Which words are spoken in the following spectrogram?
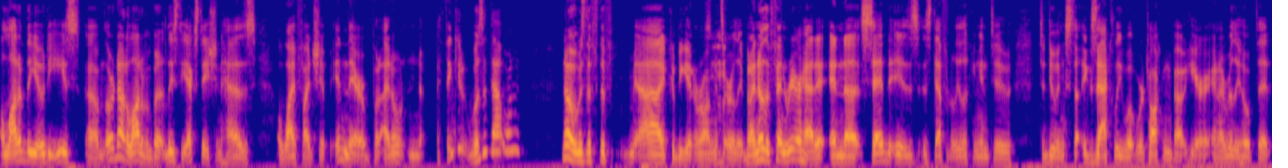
a lot of the ODEs um, or not a lot of them but at least the X Station has a Wi-Fi chip in there, but I don't know. I think it was it that one. No, it was the the. I could be getting it wrong. It's early, but I know the Fenrir had it, and uh, SED is is definitely looking into to doing stuff exactly what we're talking about here. And I really hope that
